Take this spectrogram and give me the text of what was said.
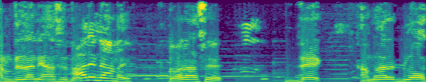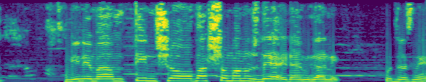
আমি তো জানি আছে তো। আরে না নাই। তোর আছে। দেখ আমার ব্লগ মিনিমাম তিনশো পাঁচশো মানুষ দেয় এটা আমি জানি। বুঝছিস নি?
